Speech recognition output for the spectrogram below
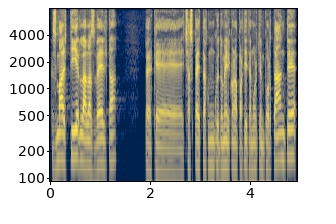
smaltirla alla svelta, perché ci aspetta comunque domenica una partita molto importante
